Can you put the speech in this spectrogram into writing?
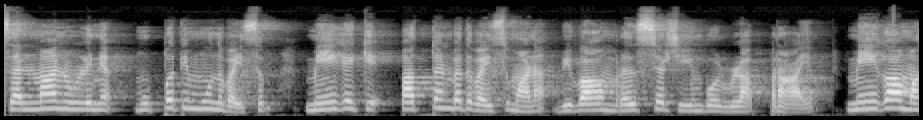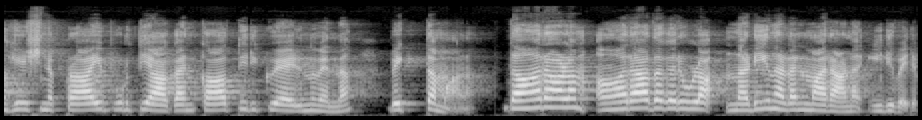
സൽമാൻ ഉള്ളിന് മുപ്പത്തിമൂന്ന് വയസ്സും മേഘയ്ക്ക് പത്തൊൻപത് വയസ്സുമാണ് വിവാഹം രജിസ്റ്റർ ചെയ്യുമ്പോഴുള്ള പ്രായം. മേഘ മഹേഷിന് പ്രായപൂർത്തിയാകാൻ കാത്തിരിക്കുകയായിരുന്നുവെന്ന് വ്യക്തമാണ്. ധാരാളം ആരാധകരുള്ള നടീനടന്മാരാണ് ഇരുവരും.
